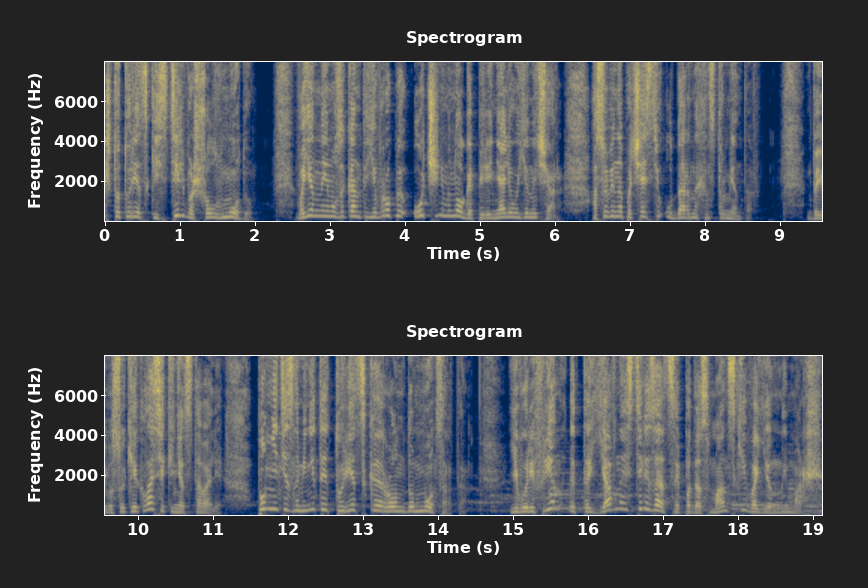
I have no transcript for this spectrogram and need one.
Что турецкий стиль вошел в моду. Военные музыканты Европы очень много переняли у янычар, особенно по части ударных инструментов. Да и высокие классики не отставали. Помните знаменитое турецкое рондо Моцарта? Его рефрен – это явная стилизация под османский военный марш.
